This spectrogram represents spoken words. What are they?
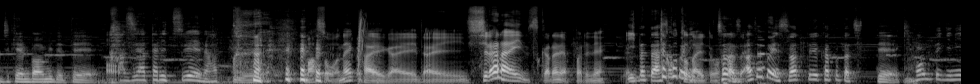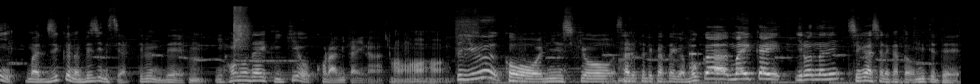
受験場を見ててあ。風当たり強えなっていう。まあそうね海外大知らないですからねやっぱりね。行だったことないとそうなんです。いあそこに座ってる方たちって基本的に、まあ、塾のビジネスやってるんで、うん。日本の大学行けよこらみたいな。っていうこう認識をされてる方が僕は毎回いろんなね志願者の方を見てて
